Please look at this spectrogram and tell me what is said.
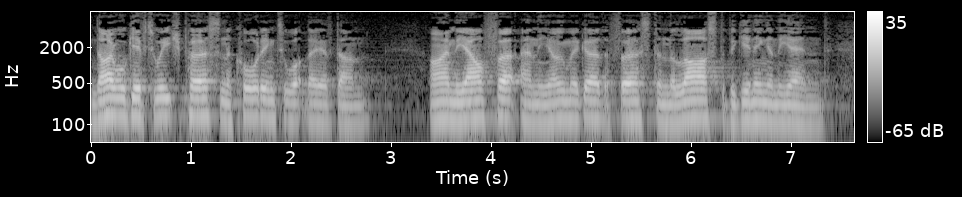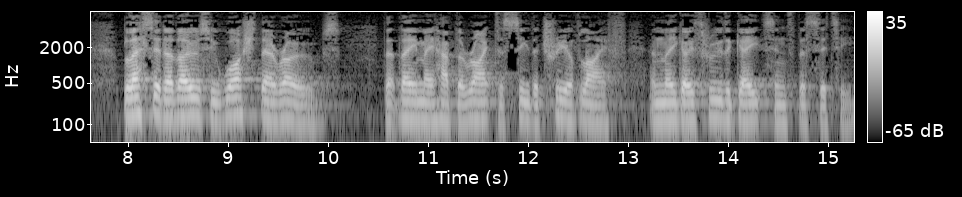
and I will give to each person according to what they have done. I am the Alpha and the Omega, the first and the last, the beginning and the end. Blessed are those who wash their robes, that they may have the right to see the tree of life and may go through the gates into the city.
